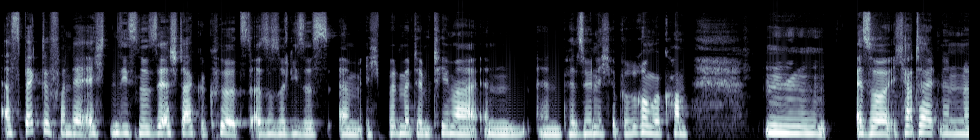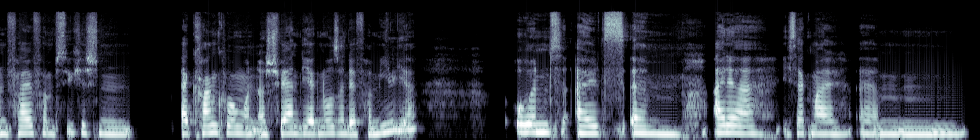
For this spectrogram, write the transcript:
Aspekte von der echten, sie ist nur sehr stark gekürzt. Also so dieses, ähm, ich bin mit dem Thema in, in persönliche Berührung gekommen. Mm, also ich hatte halt einen, einen Fall von psychischen Erkrankungen und einer schweren Diagnose in der Familie. Und als ähm, eine, ich sag mal, ähm,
